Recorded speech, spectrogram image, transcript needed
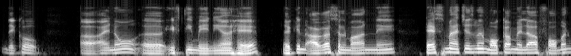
دیکھو آئی نو افتی مینیا ہے لیکن آغا سلمان نے ٹیسٹ میچز میں موقع ملا فورن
